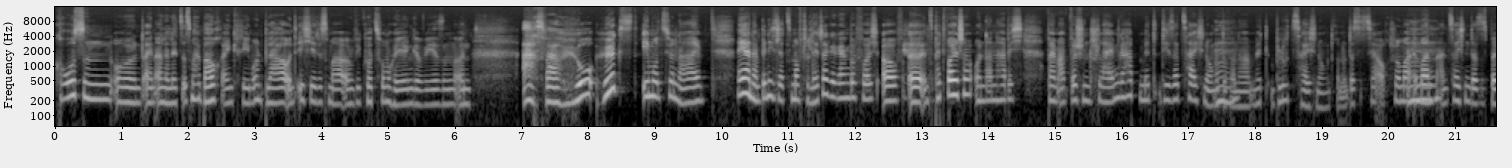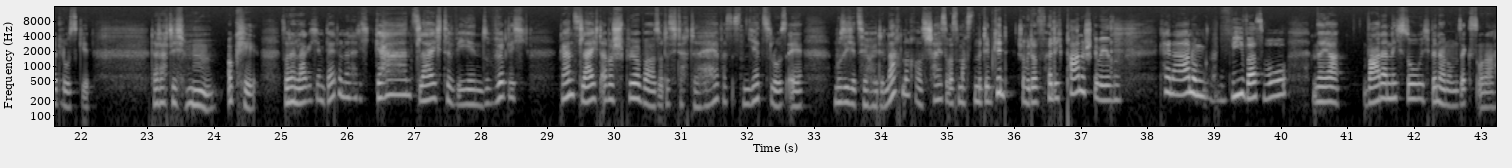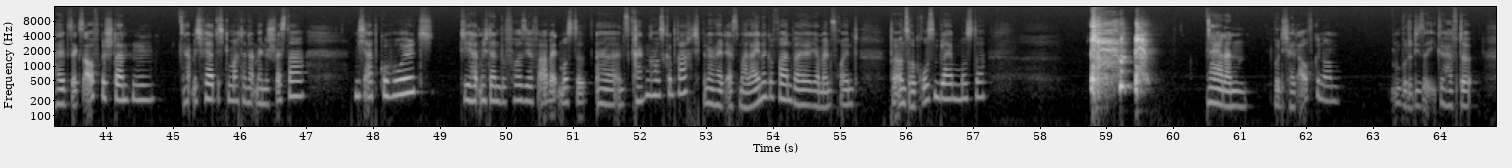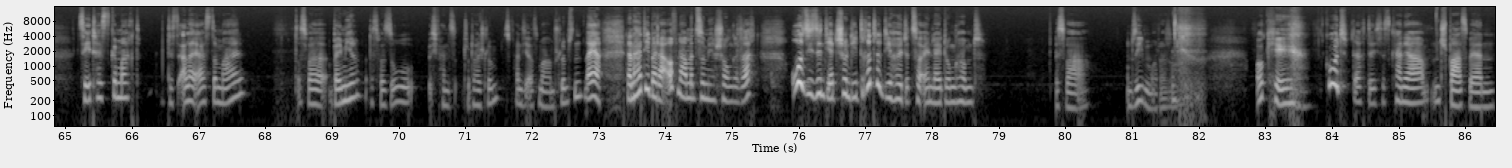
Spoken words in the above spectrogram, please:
Großen und ein allerletztes Mal Bauch eincremen und bla und ich jedes Mal irgendwie kurz vorm Heulen gewesen und Ach, es war höchst emotional. Naja, dann bin ich das letzte Mal auf Toilette gegangen, bevor ich auf, äh, ins Bett wollte. Und dann habe ich beim Abwischen Schleim gehabt mit dieser Zeichnung mhm. drin, mit Blutzeichnung drin. Und das ist ja auch schon mal mhm. immer ein mhm. Anzeichen, dass es bald losgeht. Da dachte ich, hm, okay. So, dann lag ich im Bett und dann hatte ich ganz leichte Wehen. So wirklich ganz leicht, aber spürbar. So, dass ich dachte, hä, was ist denn jetzt los, ey? Muss ich jetzt hier heute Nacht noch raus? Scheiße, was machst du mit dem Kind? Schon wieder völlig panisch gewesen. Keine Ahnung, wie, was, wo. Naja, war dann nicht so. Ich bin dann um sechs oder halb sechs aufgestanden, habe mich fertig gemacht. Dann hat meine Schwester mich abgeholt. Die hat mich dann, bevor sie auf Arbeit musste, äh, ins Krankenhaus gebracht. Ich bin dann halt erstmal alleine gefahren, weil ja mein Freund bei unserer Großen bleiben musste. naja, dann wurde ich halt aufgenommen wurde dieser ekelhafte C-Test gemacht. Das allererste Mal. Das war bei mir, das war so, ich fand es total schlimm. Das fand ich erstmal am schlimmsten. Naja, dann hat die bei der Aufnahme zu mir schon gesagt, oh, Sie sind jetzt schon die dritte, die heute zur Einleitung kommt. Es war um sieben oder so. Okay, gut, dachte ich, das kann ja ein Spaß werden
